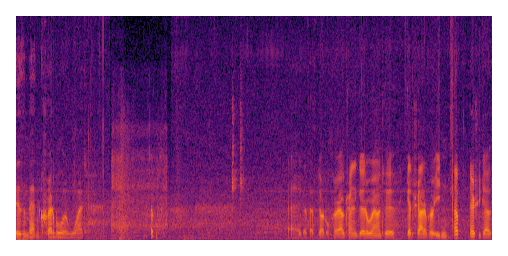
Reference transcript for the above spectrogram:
Isn't that incredible or what? I got that startled her. I trying to get around to get a shot of her eating. Oh, there she goes.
